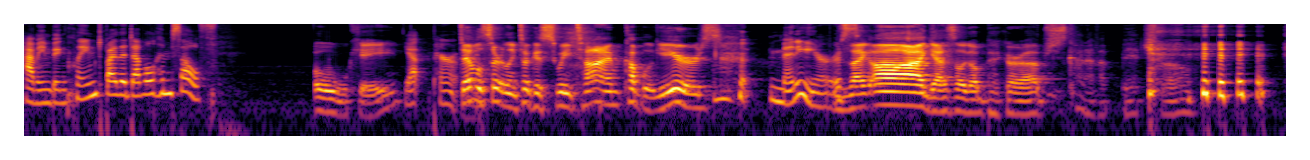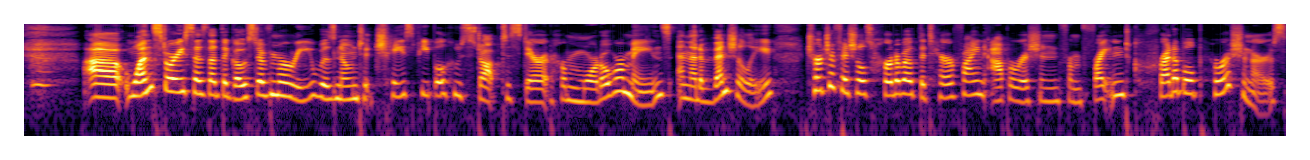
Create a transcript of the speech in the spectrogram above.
having been claimed by the devil himself Okay. yep apparently Devil certainly took his sweet time, couple of years. many years He's like, oh, I guess I'll go pick her up. She's kind of a bitch, though. Uh, one story says that the ghost of Marie was known to chase people who stopped to stare at her mortal remains, and that eventually church officials heard about the terrifying apparition from frightened, credible parishioners.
